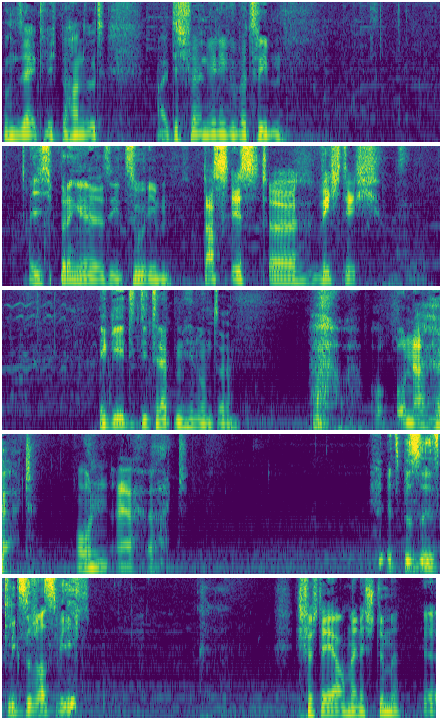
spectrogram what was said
unsäglich behandelt. Halte ich für ein wenig übertrieben. Ich bringe Sie zu ihm. Das ist äh, wichtig. Ihr geht die Treppen hinunter. Unerhört. Unerhört. Jetzt bist du, jetzt klingst du fast wie ich. Ich verstehe ja auch meine Stimme. Ja.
